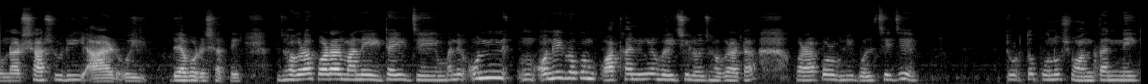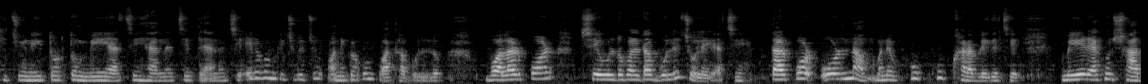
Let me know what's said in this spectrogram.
ওনার শাশুড়ি আর ওই দেবরের সাথে ঝগড়া করার মানে এটাই যে মানে অন- অনেক রকম কথা নিয়ে হয়েছিল ঝগড়াটা। করার পর উনি বলছে যে, তোর তো কোনো সন্তান নেই, কিছু নেই, তোর তো মেয়ে আছে, হ্যান আছে, ত্যান আছে। এরকম কিছু কিছু অনেক রকম কথা বলল। বলার পর সে উল্টোপাল্টা বলে চলে গেছে। তারপর ওর না মানে খুব খুব খারাপ লেগেছে। মেয়ের এখন সাত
